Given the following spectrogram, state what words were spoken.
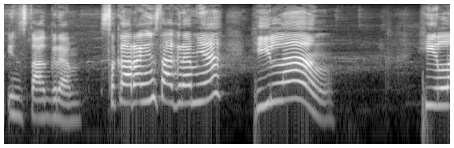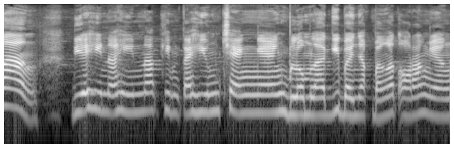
Instagram. Sekarang Instagramnya hilang hilang. Dia hina-hina Kim Tae Hyung cengeng, belum lagi banyak banget orang yang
